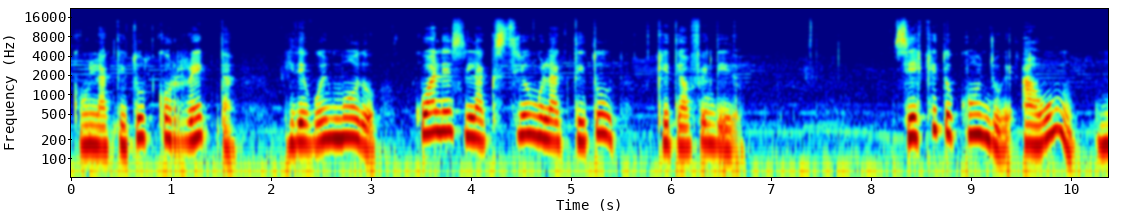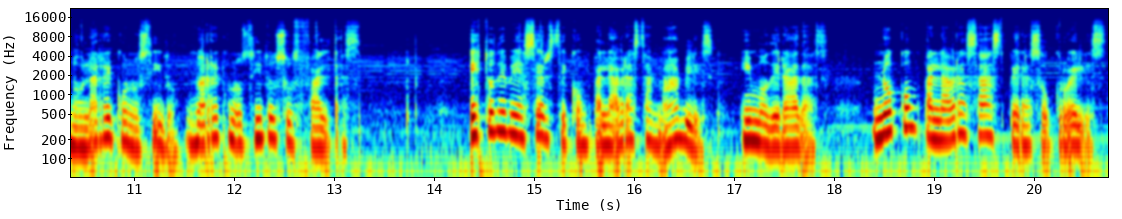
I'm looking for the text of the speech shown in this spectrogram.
con la actitud correcta y de buen modo cuál es la acción o la actitud que te ha ofendido. Si es que tu cónyuge aún no la ha reconocido, no ha reconocido sus faltas, esto debe hacerse con palabras amables y moderadas, no con palabras ásperas o crueles.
